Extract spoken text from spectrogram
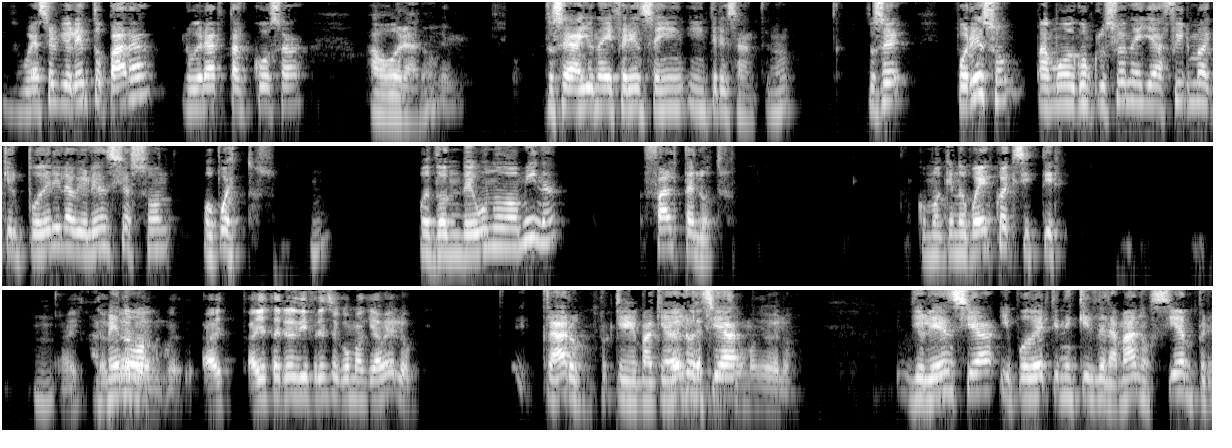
Voy a ser violento para lograr tal cosa ahora, ¿no? Entonces hay una diferencia in- interesante, ¿no? Entonces, por eso, a modo de conclusión, ella afirma que el poder y la violencia son opuestos. ¿no? Pues donde uno domina, falta el otro. Como que no pueden coexistir. está, Al menos, claro, ahí, ahí estaría la diferencia con Maquiavelo. Claro, porque Maquiavelo decía, violencia y poder tienen que ir de la mano siempre.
